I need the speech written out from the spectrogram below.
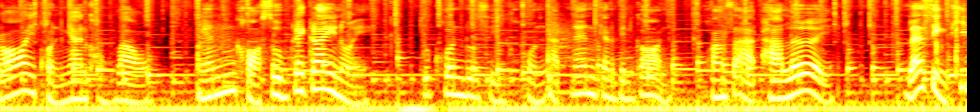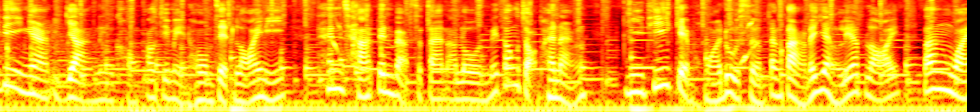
ร้อยผลงานของเรา งั้นขอซูมใกล้ ๆ หน่อย ทุกคนดูสิขนอัดแน่นกันเป็นก้อน ความสะอาดพาเลย และสิ่งที่ดีงามอีกอย่างหนึ่งของ Ultimate Home 700 นี้ แท่นชาร์จเป็นแบบ stand alone ไม่ต้องเจาะผนัง มีที่เก็บหัวดูดเสริมต่างๆ ได้อย่างเรียบร้อย ตั้งไว้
